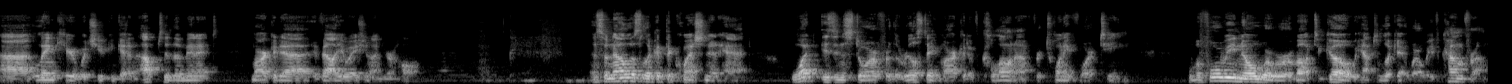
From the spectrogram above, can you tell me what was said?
uh, link here, which you can get an up to the minute market uh, evaluation on your home. And so now let's look at the question at hand. What is in store for the real estate market of Kelowna for 2014? Well, before we know where we're about to go, we have to look at where we've come from.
